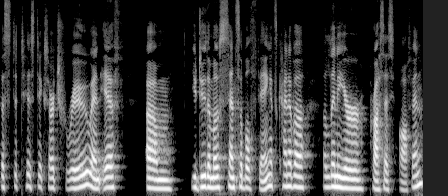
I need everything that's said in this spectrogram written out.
the statistics are true and if um, you do the most sensible thing. It's kind of a, a linear process often.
